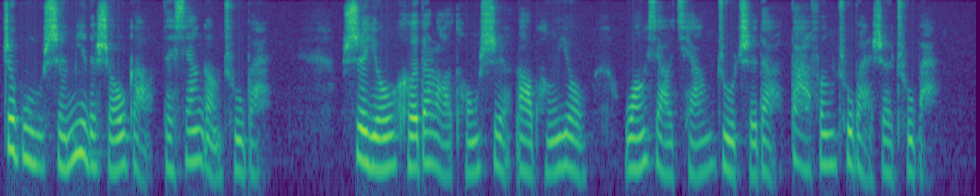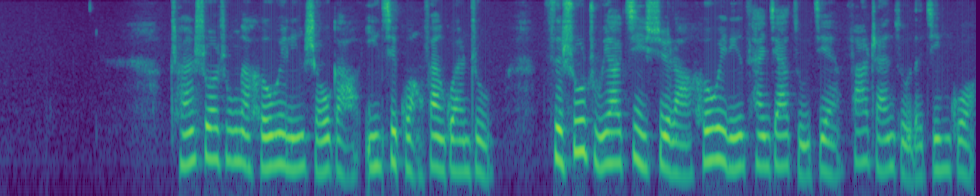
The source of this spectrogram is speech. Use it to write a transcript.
这部神秘的手稿在香港出版，是由何的老同事、老朋友王小强主持的大风出版社出版。传说中的何为林手稿引起广泛关注。此书主要记叙了何为林参加组建发展组的经过，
